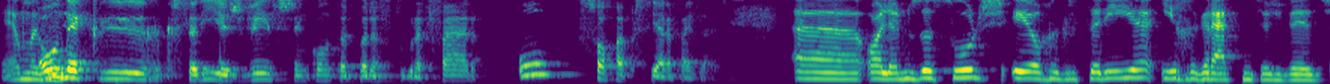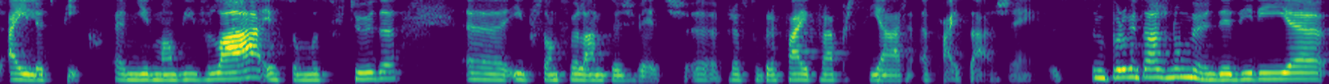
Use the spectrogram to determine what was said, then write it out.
é uma Onde é que regressarias vezes sem conta para fotografar ou só para apreciar a paisagem? Uh, olha, nos Açores eu regressaria e regresso muitas vezes à Ilha de Pico. A minha irmã vive lá, eu sou uma sortuda uh, e, portanto, vou lá muitas vezes uh, para fotografar e para apreciar a paisagem. Se me perguntares no mundo, eu diria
